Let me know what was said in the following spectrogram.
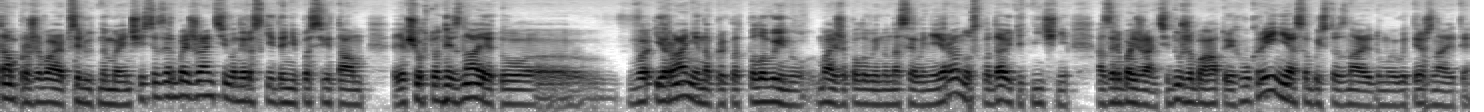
Там проживає абсолютно меншість азербайджанців, вони розкидані по світам. Якщо хто не знає, то в Ірані, наприклад, половину, майже половину населення Ірану складають етнічні азербайджанці. Дуже багато їх в Україні. Я особисто знаю, думаю, ви теж знаєте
